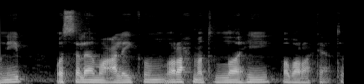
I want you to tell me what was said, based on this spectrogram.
উনিব। ওয়াসসালামু আলাইকুম ওরহমতুল্লাহি ওবরাকাতুহ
